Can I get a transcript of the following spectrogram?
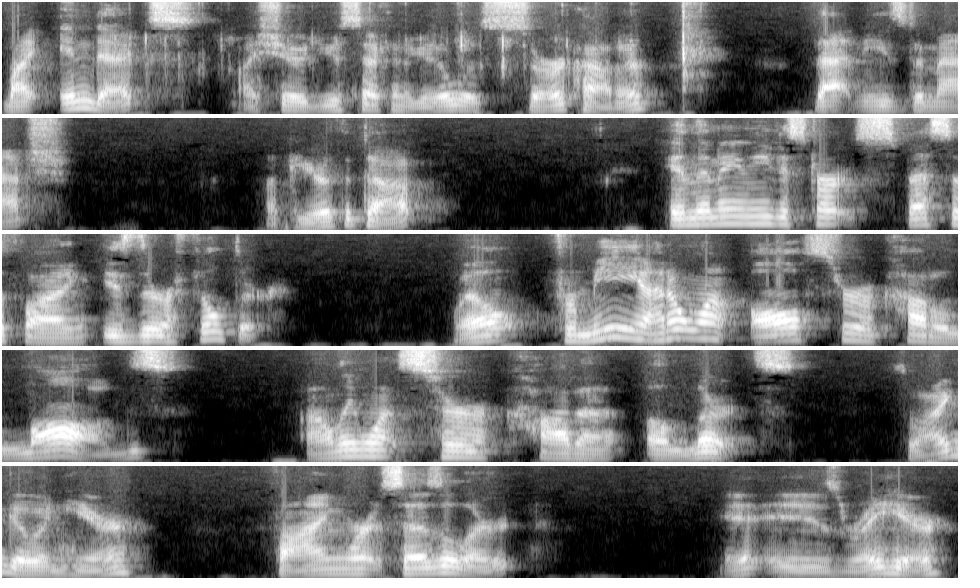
My index, I showed you a second ago, was Suricata. That needs to match up here at the top. And then I need to start specifying, is there a filter? Well, for me, I don't want all Suricata logs. I only want Suricata alerts. So I can go in here, find where it says alert. It is right here.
